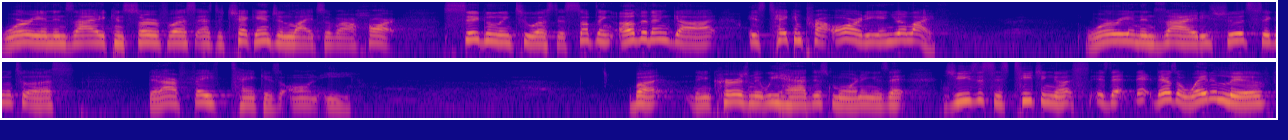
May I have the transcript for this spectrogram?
Worry and anxiety can serve us as the check engine lights of our heart, signaling to us that something other than God is taking priority in your life. Worry and anxiety should signal to us that our faith tank is on E. But the encouragement we have this morning is that Jesus is teaching us is that there's a way to live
